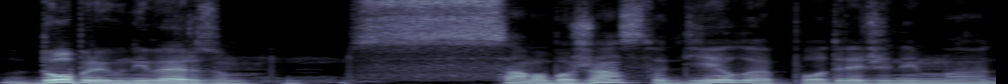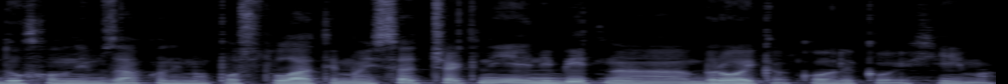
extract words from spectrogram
dobri univerzum, samo božanstvo djeluje po određenim uh, duhovnim zakonima, postulatima i sad čak nije ni bitna brojka koliko ih ima.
